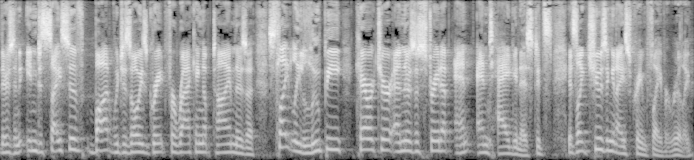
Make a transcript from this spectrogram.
There's an indecisive bot, which is always great for racking up time. There's a slightly loopy character, and there's a straight-up an- antagonist. It's it's like choosing an ice cream flavor, really.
